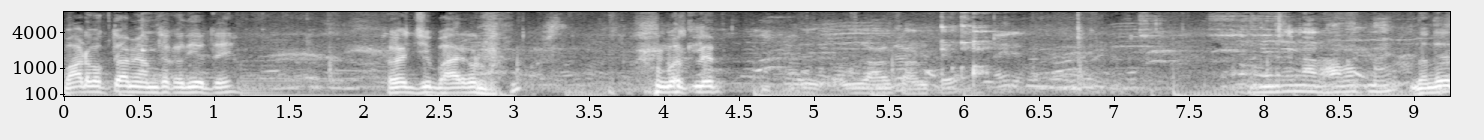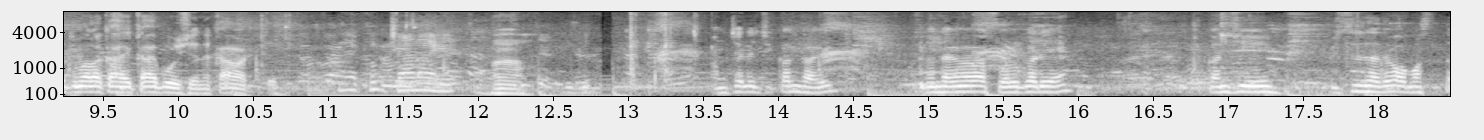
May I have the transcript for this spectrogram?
वाट बघतो आम्ही आमचं कधी येते सगळ्यात जीप बाहेर काढून बसलेत. नंतर तुम्हाला काय काय पोझिशन आहे? काय वाटतं खूप छान आहे. हां. आमच्याकडे चिकन थाळी. चिकन थाळी मला सोलकडी आहे. चिकनची पिसेस आहे बा मस्त.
